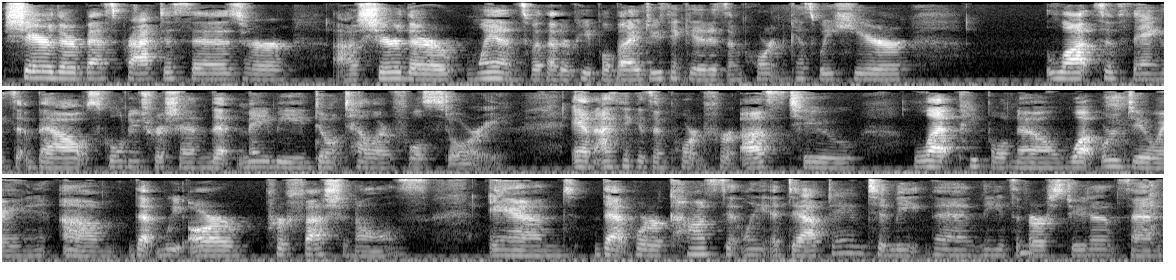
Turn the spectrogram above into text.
share their best practices or uh, share their wins with other people, but I do think it is important because we hear lots of things about school nutrition that maybe don't tell our full story. And I think it's important for us to let people know what we're doing, um, that we are professionals, and that we're constantly adapting to meet the needs of our students. And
